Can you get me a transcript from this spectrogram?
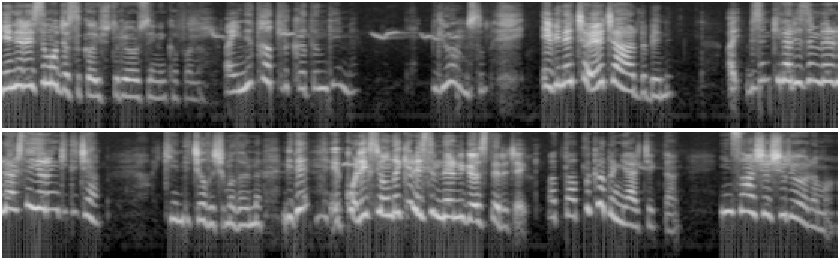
Yeni resim hocası karıştırıyor senin kafanı. Ay ne tatlı kadın değil mi? Biliyor musun? Evine çaya çağırdı beni. Ay bizimkiler izin verirlerse yarın gideceğim. Ay, kendi çalışmalarını bir de e, koleksiyondaki resimlerini gösterecek. Ha, tatlı kadın gerçekten. İnsan şaşırıyor ama.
